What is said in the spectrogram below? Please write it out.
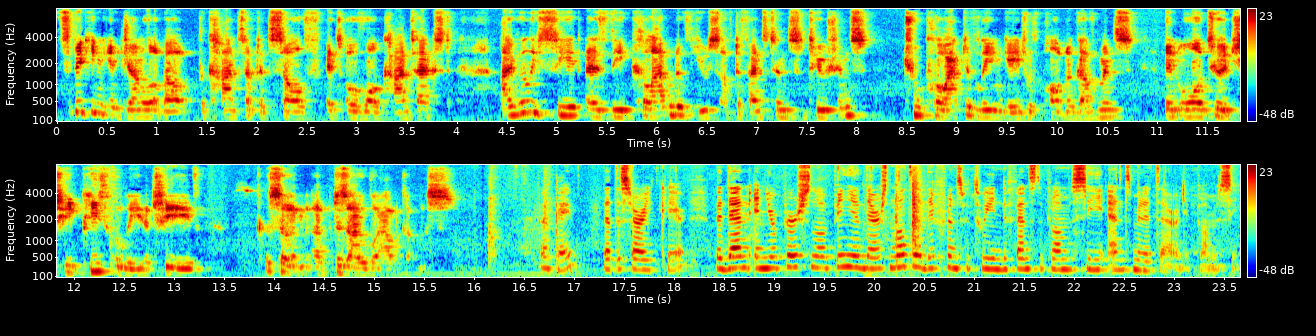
speaking in general about the concept itself, its overall context, I really see it as the collaborative use of defense institutions to proactively engage with partner governments in order to achieve peacefully achieve certain uh, desirable outcomes. Okay, that is very clear. But then, in your personal opinion, there's not a difference between defense diplomacy and military diplomacy.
